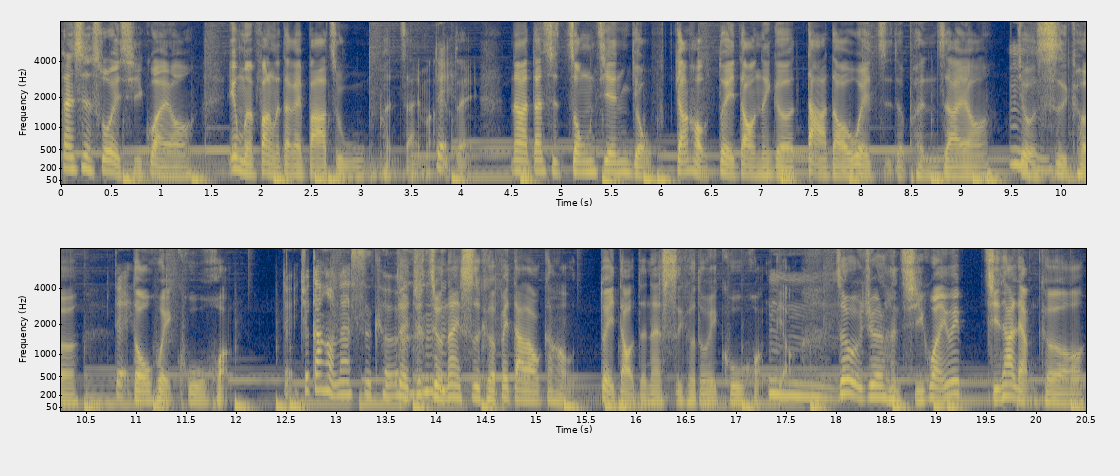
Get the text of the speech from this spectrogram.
但是说也奇怪哦，因为我们放了大概八株盆栽嘛，对。不对？那但是中间有刚好对到那个大刀位置的盆栽哦，就有四颗，对，都会枯黄，对，就刚好那四颗，对，就只有那 四颗被大刀刚好对到的那四颗都会枯黄掉，嗯、所以我觉得很奇怪，因为其他两颗哦。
